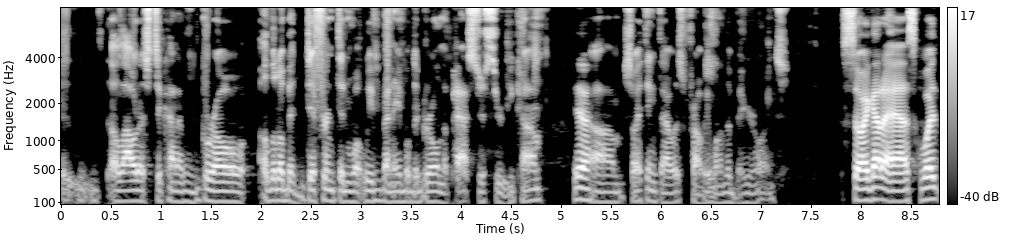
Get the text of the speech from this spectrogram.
uh, allowed us to kind of grow a little bit different than what we've been able to grow in the past just through ecom. Yeah. Um, so I think that was probably one of the bigger ones. so I got to ask, what?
